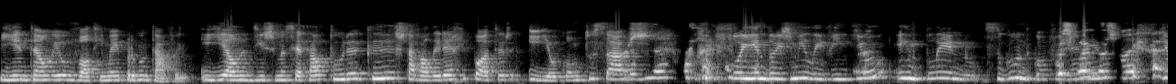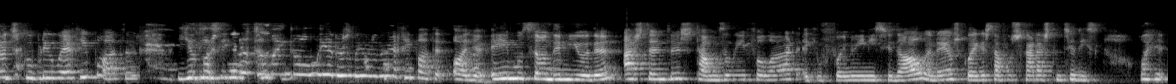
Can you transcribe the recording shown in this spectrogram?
E então eu volto e meio perguntava-lhe. E ela diz-me a certa altura que estava a ler Harry Potter. E eu, como tu sabes, foi em 2021, em pleno segundo confinamento, que eu descobri o Harry Potter. E eu disse eu também estou a ler os livros do Harry Potter. Olha, a emoção da miúda, às tantas, estávamos ali a falar, aquilo foi no início da aula, né? Os colegas estavam a chegar às tantas, eu disse, olha,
